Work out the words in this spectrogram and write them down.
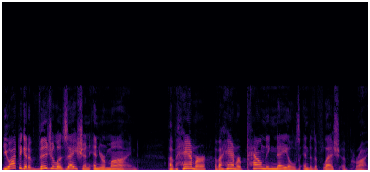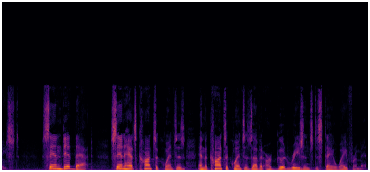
you ought to get a visualization in your mind of hammer of a hammer pounding nails into the flesh of Christ. Sin did that. Sin has consequences, and the consequences of it are good reasons to stay away from it.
